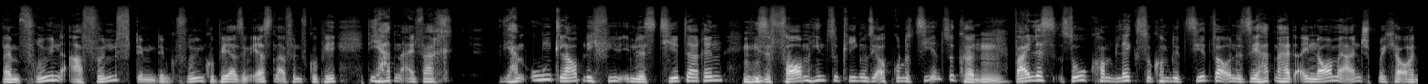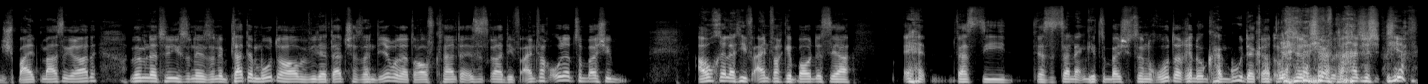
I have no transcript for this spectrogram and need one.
beim frühen A5, dem, dem frühen Coupé, also im ersten A5 Coupé, die hatten einfach die haben unglaublich viel investiert darin, mhm. diese Form hinzukriegen und sie auch produzieren zu können, mhm. weil es so komplex, so kompliziert war und sie hatten halt enorme Ansprüche auch an die Spaltmaße gerade. Und wenn man natürlich so eine, so eine platte Motorhaube wie der Dacia Sandero da drauf knallt, dann ist es relativ einfach. Oder zum Beispiel auch relativ einfach gebaut ist ja, äh, was die dass es dann angeht, zum Beispiel so ein roter Renault Kangoo, der gerade unter der Garage steht.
